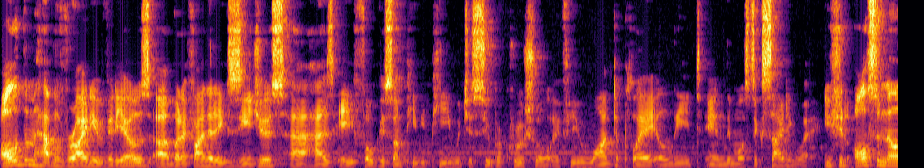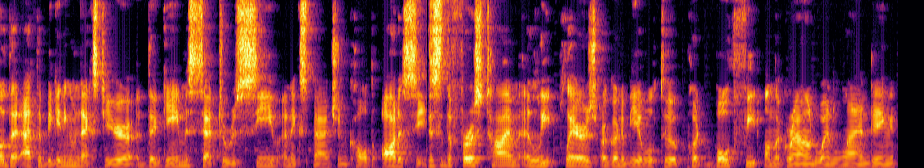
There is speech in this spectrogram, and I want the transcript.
All of them have a variety of videos, uh, but I find that Exigeous uh, has a focus on PvP, which is super crucial if you want to play Elite in the most exciting way. You should also know that at the beginning of next year, the game is set to receive an expansion called Odyssey. This is the first time Elite players are going to be able to put both feet on the ground when landing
